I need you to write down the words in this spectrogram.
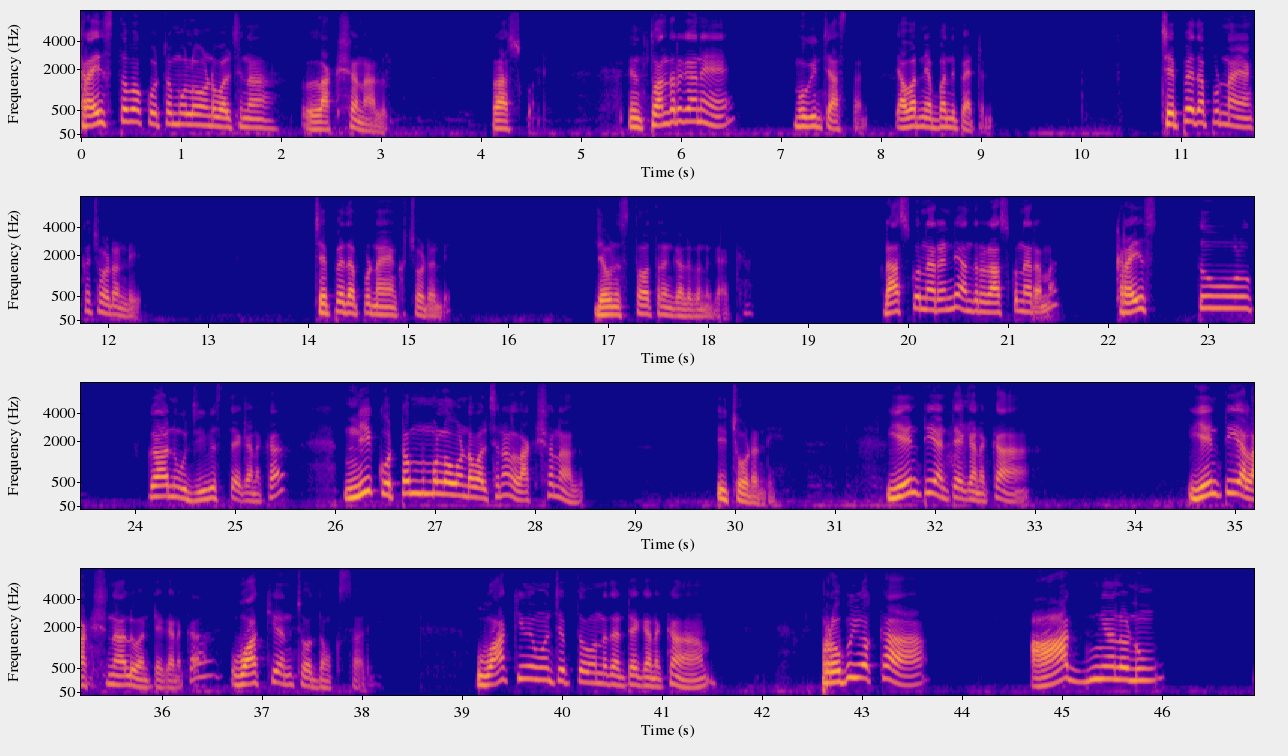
క్రైస్తవ కుటుంబంలో ఉండవలసిన లక్షణాలు రాసుకోండి. నేను తొందరగానే ముగించేస్తాను. ఎవరిని ఇబ్బంది పెట్టండి చెప్పేటప్పుడు నా ఎంక చూడండి. చెప్పేటప్పుడు నా ఎంక చూడండి. దేవుని స్తోత్రం కలుగును గాక. రాసుకున్నారండి? అందరూ రాసుకున్నారమ్మా? క్రైస్తవుగా నువ్వు జీవిస్తే గనక నీ కుటుంబంలో ఉండవలసిన లక్షణాలు ఇది చూడండి. ఏంటి అంటే గనక ఏంటి ఆ లక్షణాలు అంటే గనక వాక్యాన్ని చూద్దాం ఒకసారి. వాక్యం ఏమని చెప్తూ ఉన్నదంటే గనక ప్రభు యొక్క ఆజ్ఞలను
